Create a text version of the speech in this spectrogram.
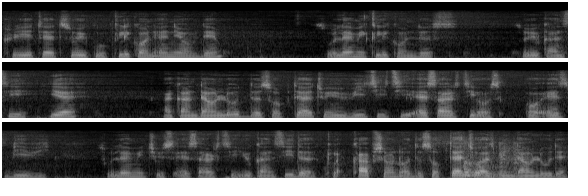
created so you could click on any of them. So let me click on this. So you can see here I can download the subtitle in VTT, SRT or, or SBV so let me choose SRT you can see the caption or the subtitle has been downloaded.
